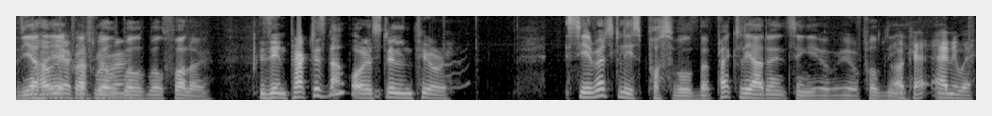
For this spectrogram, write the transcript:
the, The other aircraft aircraft will will, will, follow. Is it in practice now or is it still in theory? Theoretically, it's possible, but practically, I don't think it will, probably. Okay, anyway.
